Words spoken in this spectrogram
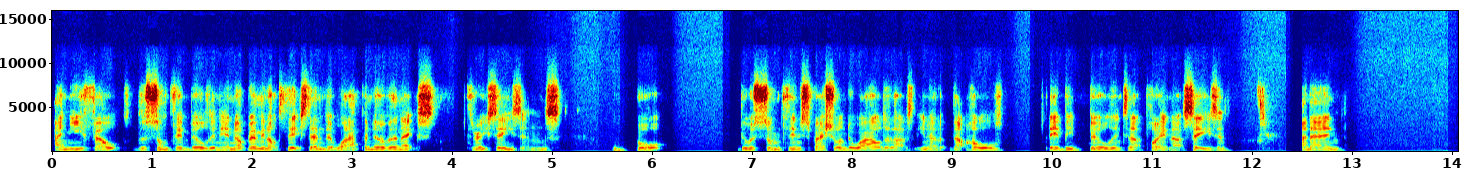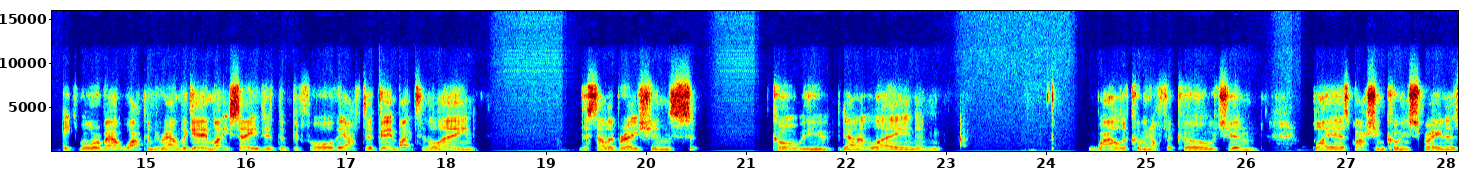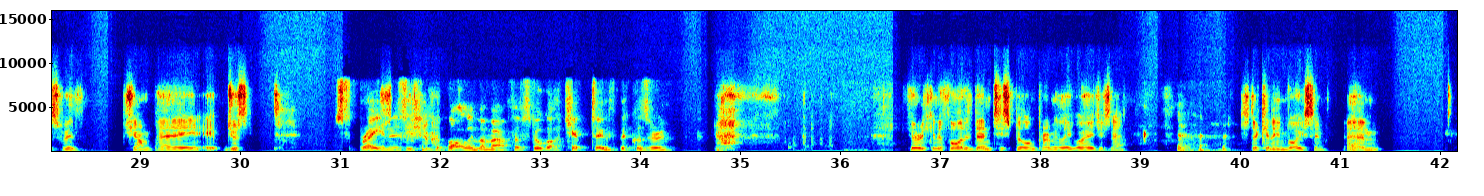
and you felt there's something building here. Not maybe not to the extent that what happened over the next three seasons, but there was something special under Wilder that you know that, that whole it'd be building to that point that season, and then it's more about what happened around the game, like you say, did the before, the after, getting back to the lane, the celebrations, caught with you down at the lane, and Wilder coming off the coach, and players bashing, coming spraying us with champagne. It just Spraying as he shoved the bottle in my mouth. I've still got a chipped tooth because of him. sure he can afford a dentist bill on Premier League wages now. Stick an invoice in. Um,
